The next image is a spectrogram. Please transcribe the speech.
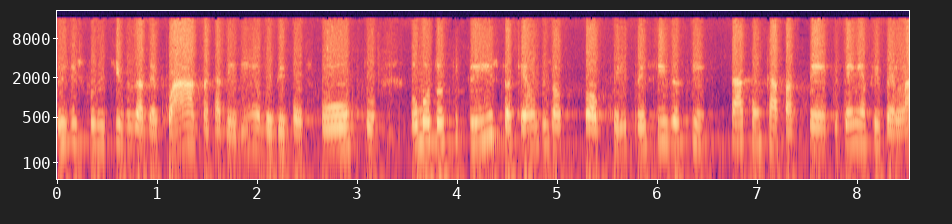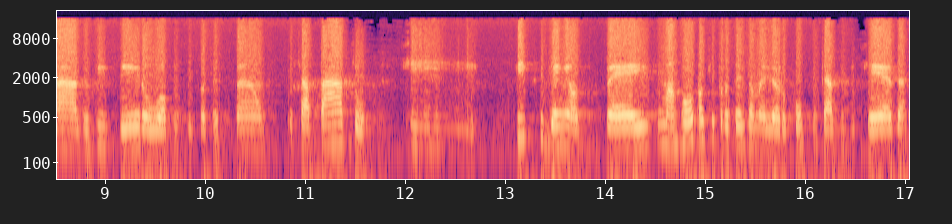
nos dispositivos adequados, a cadeirinha, o bebê conforto. O motociclista, que é um dos nossos focos, ele precisa sim estar com capacete, bem afivelado, viseira ou óculos de proteção, o sapato que fixe bem aos pés, uma roupa que proteja melhor o corpo em caso de queda.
